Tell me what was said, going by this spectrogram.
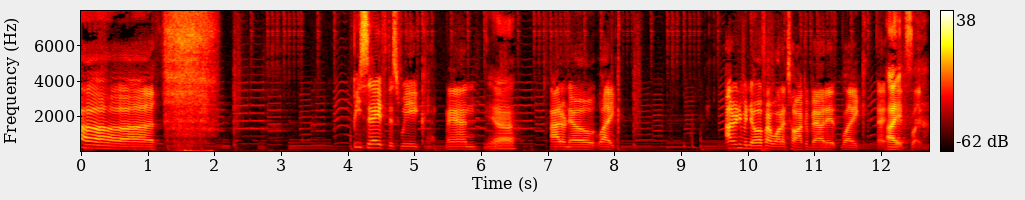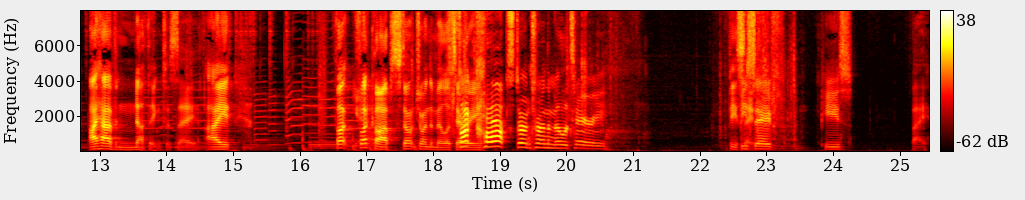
Uh, be safe this week, man. Yeah. I don't know, like. I don't even know if I want to talk about it. Like, I it's like I have nothing to say. I Fuck, fuck cops. Don't join the military. Fuck cops. Don't join the military. Be Be safe. safe. Peace. Bye.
